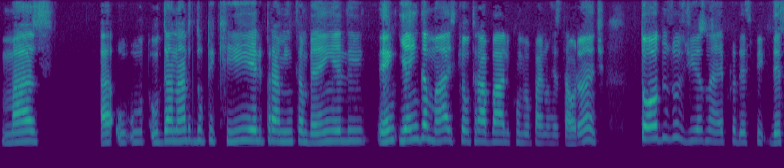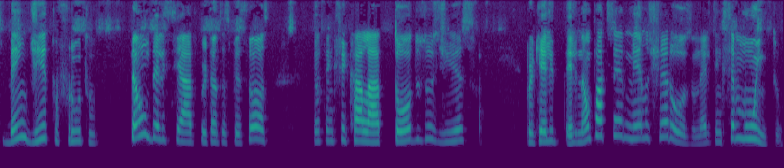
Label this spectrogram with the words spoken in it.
Mas a, o, o danado do Piqui, ele, para mim também, ele. E ainda mais que eu trabalho com meu pai no restaurante, todos os dias, na época desse, desse bendito fruto tão deliciado por tantas pessoas, eu tenho que ficar lá todos os dias. Porque ele, ele não pode ser menos cheiroso, né? Ele tem que ser muito.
